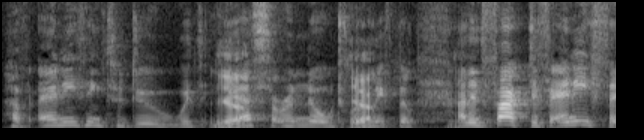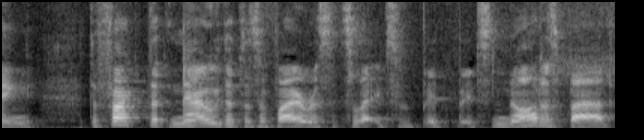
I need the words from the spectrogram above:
have anything to do with yeah. yes or a no to a yeah. relief bill? And in fact, if anything, the fact that now that there's a virus, it's it's it, it's not as bad.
